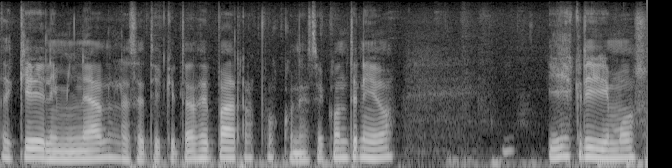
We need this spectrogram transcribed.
hay que eliminar las etiquetas de párrafos con ese contenido y escribimos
